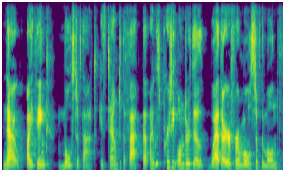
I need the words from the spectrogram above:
Now, I think most of that is down to the fact that I was pretty under the weather for most of the month.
